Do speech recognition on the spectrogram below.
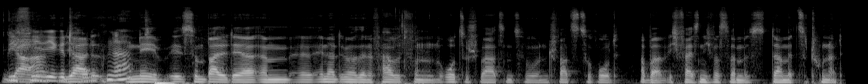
Wie viel ihr getrunken ja, habt? Nee, ist so ein Ball, der ähm, äh, ändert immer seine Farbe von rot zu schwarz und von schwarz zu rot. Aber ich weiß nicht, was damit, damit zu tun hat.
